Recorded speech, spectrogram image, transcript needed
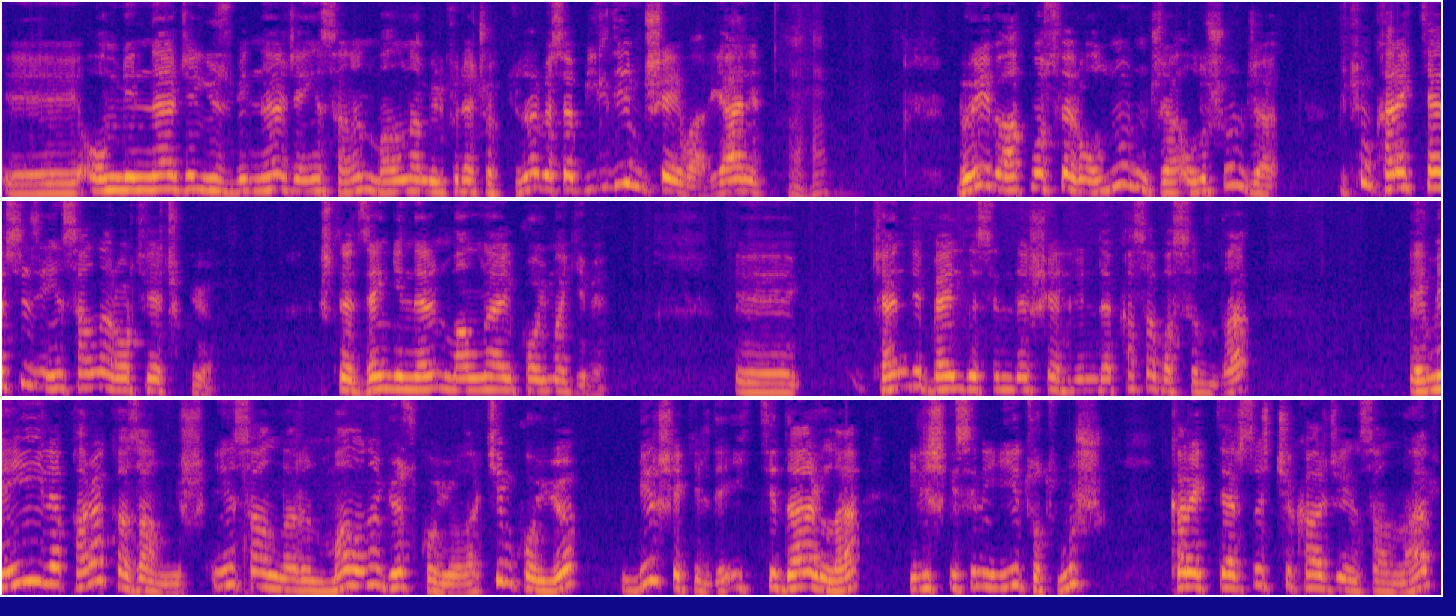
e, on binlerce, yüz binlerce insanın malına mülküne çöktüler. Mesela bildiğim bir şey var. Yani hı hı. böyle bir atmosfer olunca, oluşunca bütün karaktersiz insanlar ortaya çıkıyor. İşte zenginlerin malına el koyma gibi. E, kendi beldesinde, şehrinde, kasabasında emeğiyle para kazanmış insanların malına göz koyuyorlar. Kim koyuyor? Bir şekilde iktidarla ilişkisini iyi tutmuş, karaktersiz çıkarcı insanlar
